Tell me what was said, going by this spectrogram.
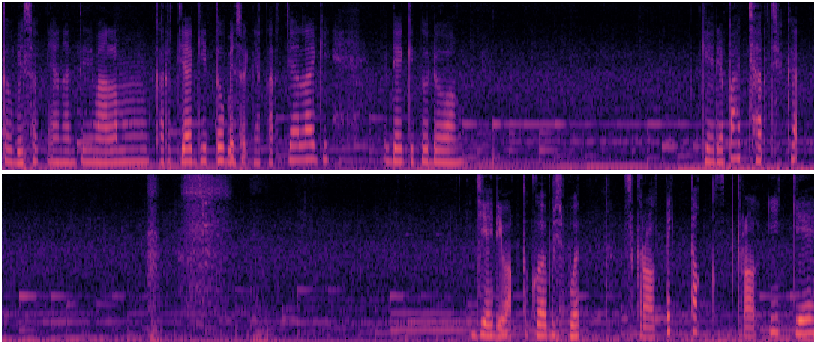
tuh besoknya nanti malam kerja gitu besoknya kerja lagi. Udah gitu doang. Gak ada pacar juga. Jadi waktuku habis buat scroll tiktok scroll IG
